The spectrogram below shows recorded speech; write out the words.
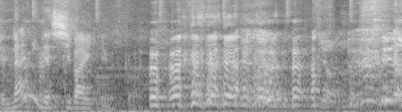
え何で芝居てんですか？いやセイラ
